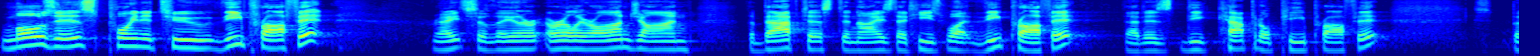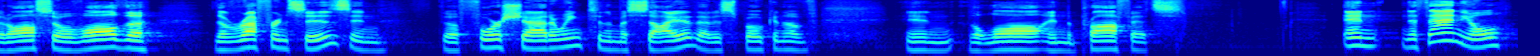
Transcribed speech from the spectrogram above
Moses pointed to the prophet, right? So they are, earlier on, John the Baptist denies that he's what? The prophet. That is the capital P prophet. But also of all the, the references and the foreshadowing to the Messiah that is spoken of in the law and the prophets. And Nathaniel,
